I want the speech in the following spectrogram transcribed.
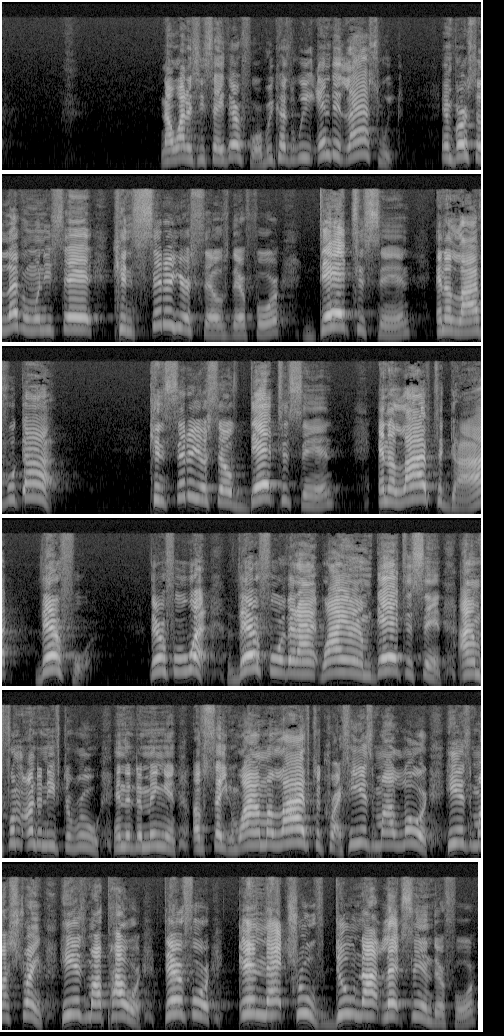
Now, why does he say therefore? Because we ended last week in verse 11 when he said, Consider yourselves, therefore, dead to sin and alive with God. Consider yourself dead to sin and alive to God, therefore. Therefore, what? Therefore, that I, why I am dead to sin. I am from underneath the rule and the dominion of Satan. Why I'm alive to Christ. He is my Lord. He is my strength. He is my power. Therefore, in that truth, do not let sin, therefore,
